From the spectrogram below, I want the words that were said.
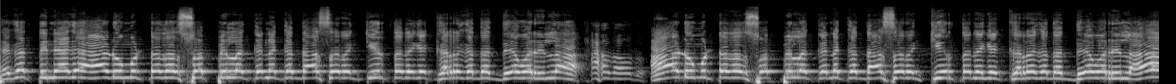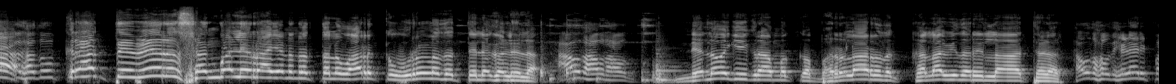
ಜಗತ್ತಿನ್ಯಾಗ ಆಡು ಮುಟ್ಟದ ಸೊಪ್ಪಿಲ್ಲ ಕನಕ ದಾಸರ ಕೀರ್ತನೆಗೆ ಕರಗದ ದೇವರಿಲ್ಲ. ಹೌದೌದು. ಆಡು ಮುಟ್ಟದ ಸೊಪ್ಪಿಲ್ಲ ಕನಕ ದಾಸರ ಕೀರ್ತನೆಗೆ ಕರಗದ ದೇವರಿಲ್ಲ. ಅದು ಕ್ರಾಂತಿ ಸಂಗೊಳ್ಳಿ ರಾಯಣ್ಣನ ತಲವಾರಕ್ಕೆ ಉರುಳದ ತೆಲೆಗಳಿಲ್ಲ. ಹೌದು ಹೌದು ಹೌದು. ನೆಲೋಗಿ ಗ್ರಾಮಕ್ಕೆ ಬರಲಾರದ ಕಲಾವಿದರಿಲ್ಲ ಅಂತ ಹೇಳ್ಯಾರ. ಹೌದು ಹೌದು ಹೇಳ್ಯಾರಿ ಹೇಳ್ಯಾರಿಪ್ಪ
